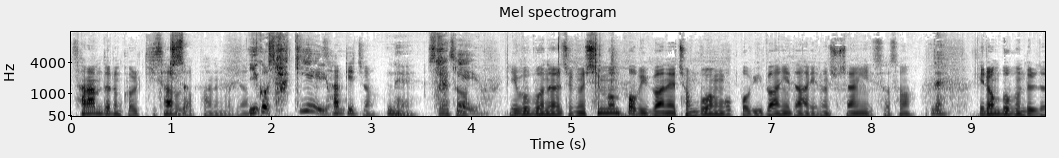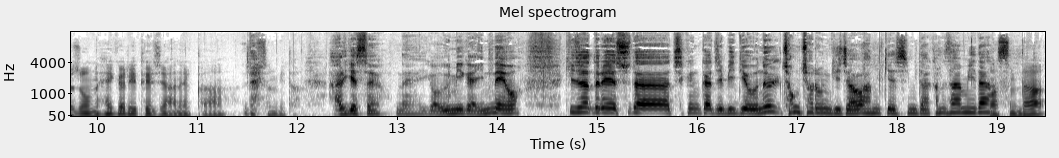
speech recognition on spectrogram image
사람들은 그걸 기사로 기사? 접하는 거죠. 이거 사기예요. 사기죠. 네. 네. 그래서 사기예요. 이 부분은 지금 신문법 위반에 정보광고법 위반이다 이런 주장이 있어서 네. 이런 부분들도 좀 해결이 되지 않을까 네. 싶습니다. 알겠어요. 네, 이거 의미가 있네요. 기자들의 수다 지금까지 미디어 오늘 정철운 기자와 함께했습니다. 감사합니다. 고맙습니다.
